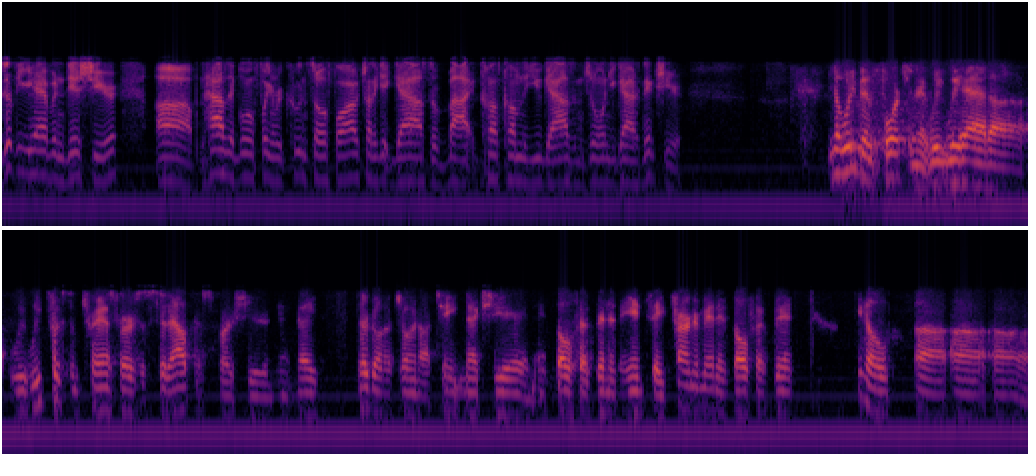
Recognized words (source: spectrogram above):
good that you're having this year, uh, how's it going for you in recruiting so far? Trying to get guys to buy, come, come to you guys and join you guys next year. You know, we've been fortunate. We we had uh we, we took some transfers to sit out this first year, and they they're going to join our team next year, and, and both have been in the NCAA tournament, and both have been, you know, uh, uh, uh,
